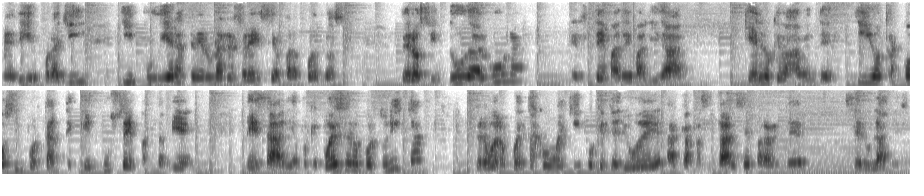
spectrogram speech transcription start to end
medir por allí y pudieras tener una referencia para poderlo hacer. Pero sin duda alguna, el tema de validar qué es lo que vas a vender y otra cosa importante, que tú sepas también de esa área, porque puedes ser oportunista, pero bueno, cuentas con un equipo que te ayude a capacitarse para vender celulares.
